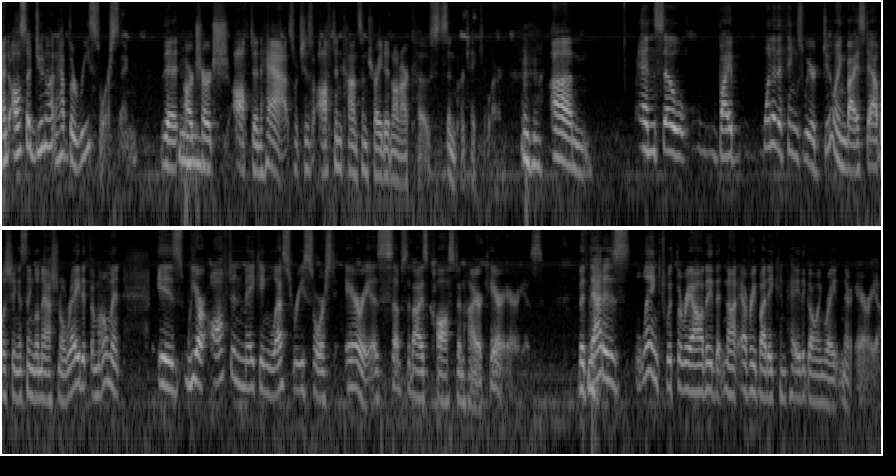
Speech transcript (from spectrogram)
and also do not have the resourcing that mm-hmm. our church often has, which is often concentrated on our coasts in particular. Mm-hmm. Um, and so, by one of the things we are doing by establishing a single national rate at the moment is we are often making less resourced areas subsidize cost and higher care areas. But mm-hmm. that is linked with the reality that not everybody can pay the going rate in their area.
